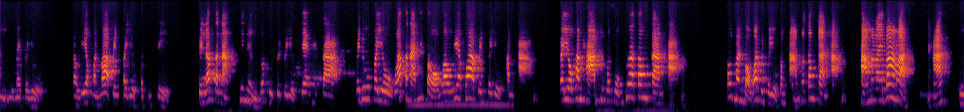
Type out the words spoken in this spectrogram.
นี่อยู่ในประโยค เราเรียกมันว่าเป็นประโยคปฏิเสธ เป็นลักษณะที่หนึ่งก็คือเป็นประโยคแจ้งให้ทราบ ไปดูประโยคลักษณะที่สองเราเรียกว่าเป็นประโยคคำถาม ประโยคคำถามคือประสงค์เพื่อต้องการถาม ราะมันบอกว่าเป็นประโยคคำถามก็ต้องการถาม ถามอะไรบ้างล่ะนะคะดู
